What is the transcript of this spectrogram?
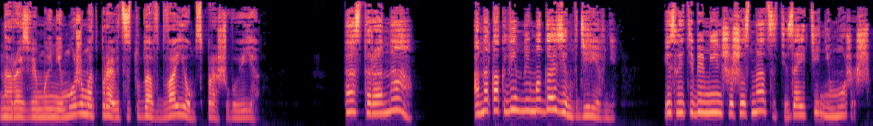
«Но разве мы не можем отправиться туда вдвоем?» — спрашиваю я. «Та сторона, она как винный магазин в деревне. Если тебе меньше шестнадцати, зайти не можешь».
